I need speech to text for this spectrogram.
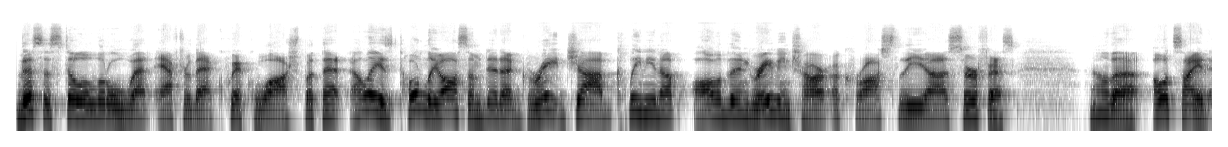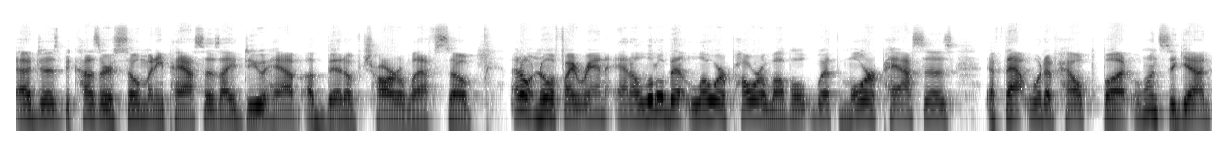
This is still a little wet after that quick wash, but that LA is Totally Awesome did a great job cleaning up all of the engraving char across the uh, surface. Now the outside edges, because there's so many passes, I do have a bit of char left. So I don't know if I ran at a little bit lower power level with more passes, if that would have helped. But once again,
